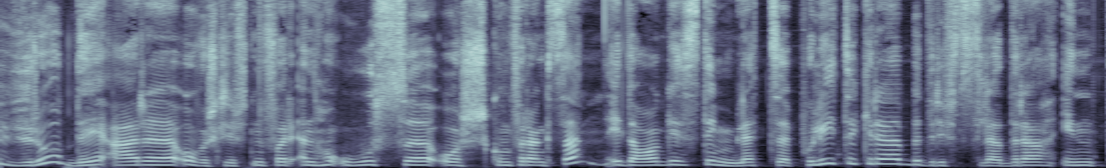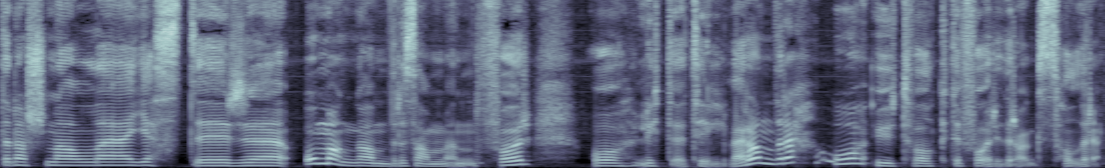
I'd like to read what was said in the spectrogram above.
Uro det er eh, overskriften for NHOs eh, årskonferanse. I dag stimlet politikere, bedriftsledere, internasjonale gjester eh, og mange andre sammen for å lytte til hverandre og utvalgte foredragsholdere.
